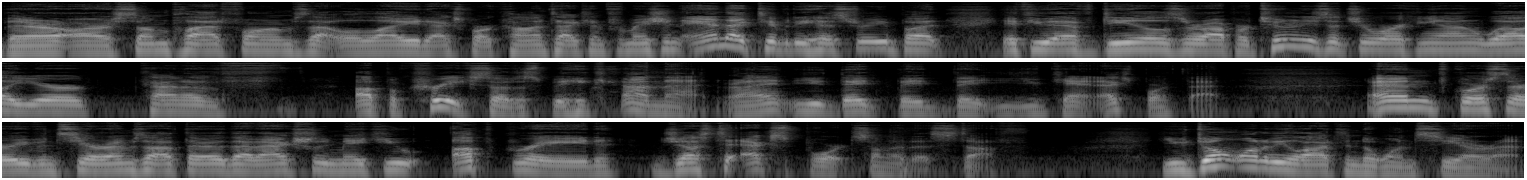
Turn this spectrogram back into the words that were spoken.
There are some platforms that will allow you to export contact information and activity history, but if you have deals or opportunities that you're working on, well, you're kind of up a creek, so to speak, on that, right? You they, they, they you can't export that. And of course, there are even CRMs out there that actually make you upgrade just to export some of this stuff. You don't want to be locked into one CRM,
